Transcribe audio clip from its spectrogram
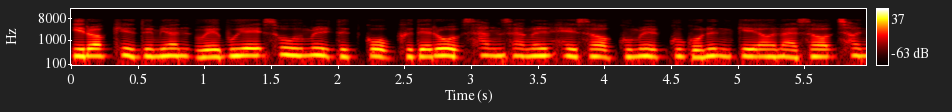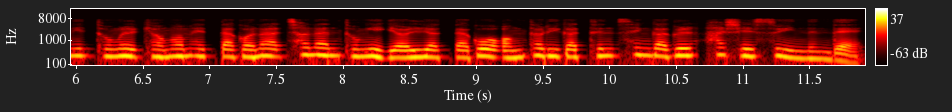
이렇게 되면 외부의 소음을 듣고 그대로 상상을 해서 꿈을 꾸고는 깨어나서 천이통을 경험했다거나 천안통이 열렸다고 엉터리 같은 생각을 하실 수 있는데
